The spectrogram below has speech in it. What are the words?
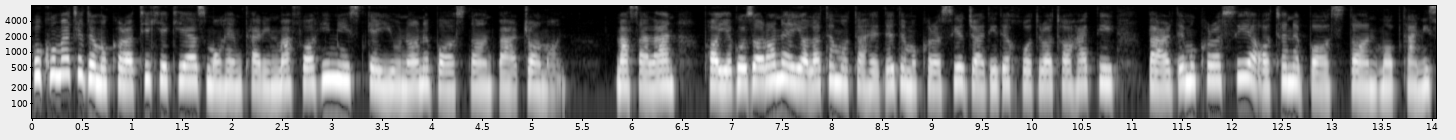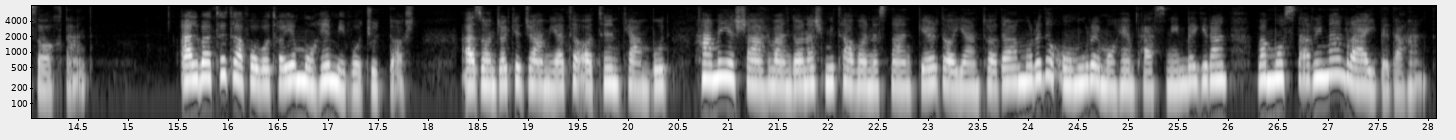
حکومت دموکراتیک یکی از مهمترین مفاهیمی است که یونان باستان برجا ماند. مثلا پایه‌گذاران ایالات متحده دموکراسی جدید خود را تا حدی بر دموکراسی آتن باستان مبتنی ساختند. البته تفاوت‌های مهمی وجود داشت. از آنجا که جمعیت آتن کم بود، همه شهروندانش می توانستند گرد آیند تا در مورد امور مهم تصمیم بگیرند و مستقیما رأی بدهند.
